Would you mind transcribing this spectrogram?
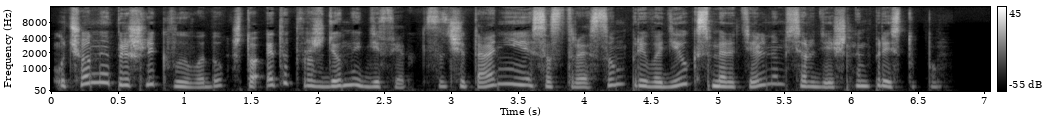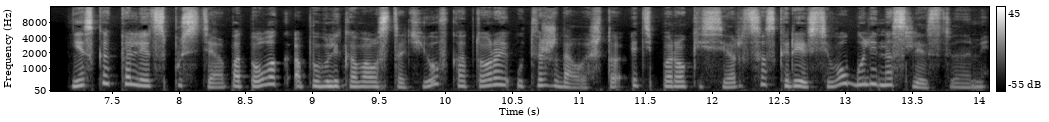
Ученые пришли к выводу, что этот врожденный дефект в сочетании со стрессом приводил к смертельным сердечным приступам. Несколько лет спустя патолог опубликовал статью, в которой утверждалось, что эти пороки сердца, скорее всего, были наследственными.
